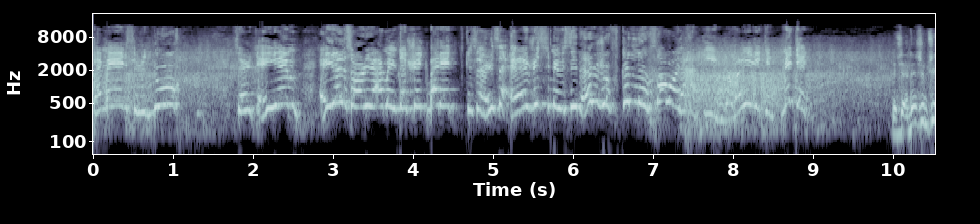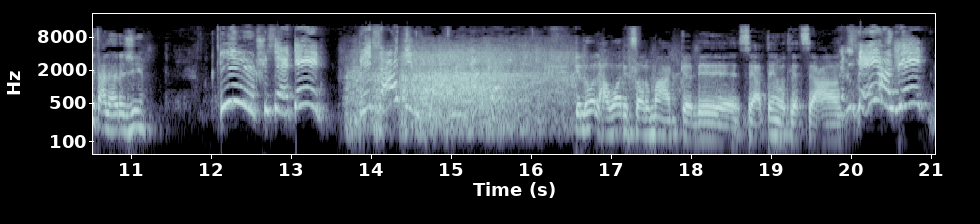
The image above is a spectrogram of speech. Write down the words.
كمان صرت دوخ صرت أيام أيام صار يعمل دشة برد. صار يسقع جسمي ويصير ارجف كله سوا يا حكيم يا ويلي كنت نتن ليش قديش مشيت على هالرجيم؟ كتير. شي ساعتين؟ ثلاث ساعات. كل هول العوارض صاروا معك بساعتين وثلاث ساعات. انت إيه عن جد؟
